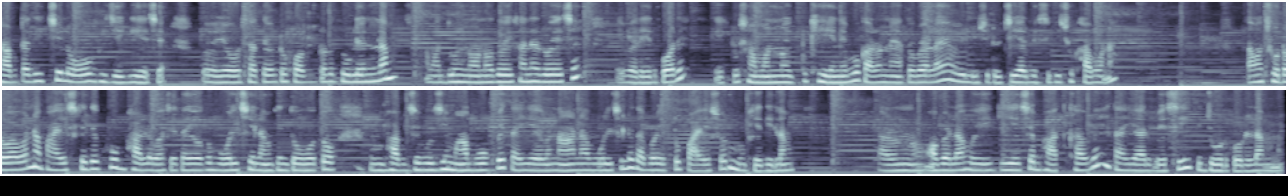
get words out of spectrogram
ঝাপটা দিচ্ছিল ও ভিজে গিয়েছে। তো ওর সাথে একটু ফটো তুলে নিলাম। আমার দুই ননদও এখানে রয়েছে। এবার এরপরে একটু সামান্য একটু খেয়ে নেব, কারণ এত বেলায় ওই লুচি টুচি আর বেশি কিছু খাব না। আমার ছোট বাবা না পায়েস খেতে খুব ভালোবাসে, তাই ওকে বলছিলাম, কিন্তু ও তো ভাবছে বুঝি মা বকবে, তাই না না বলছিল, তারপর একটু পায়েস ওর মুখে দিলাম। কারণ অবেলা হয়ে গিয়েছে, ভাত খাবে, তাই আর বেশি জোর করলাম না।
